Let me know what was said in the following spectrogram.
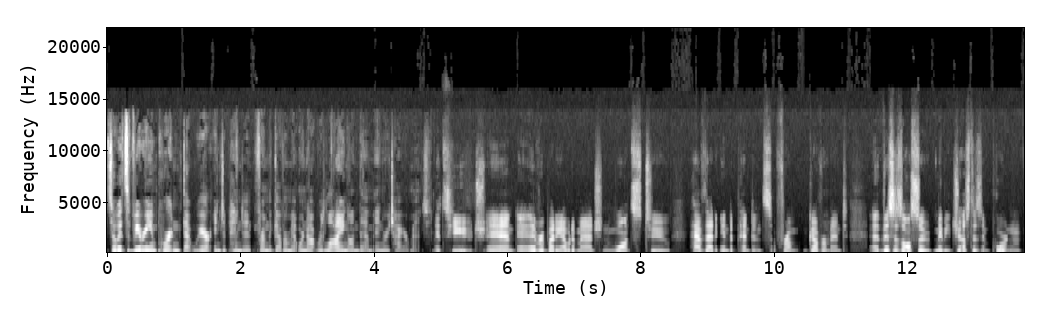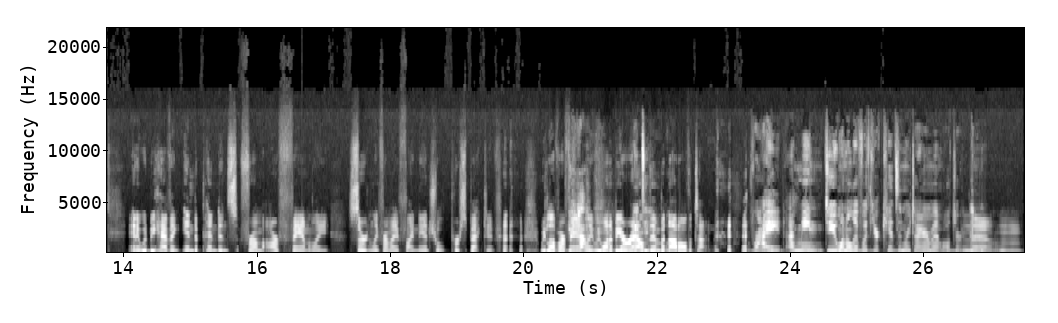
So it's very important that we are independent from the government. We're not relying on them in retirement. It's huge. And everybody, I would imagine, wants to have that independence from government. Uh, this is also maybe just as important, and it would be having independence from our family, certainly from a financial perspective. we love our family, yeah, we want to be around them, but not all the time. right. I mean, do you want to live with your kids in retirement, Walter? No.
